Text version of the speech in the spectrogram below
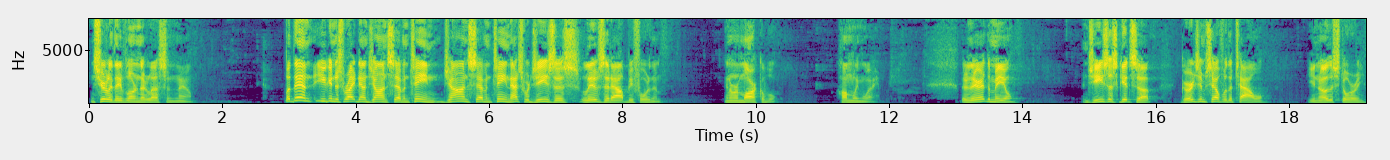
And surely they've learned their lesson now. But then you can just write down John 17. John 17, that's where Jesus lives it out before them in a remarkable, humbling way. They're there at the meal, and Jesus gets up, girds himself with a towel. You know the story.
